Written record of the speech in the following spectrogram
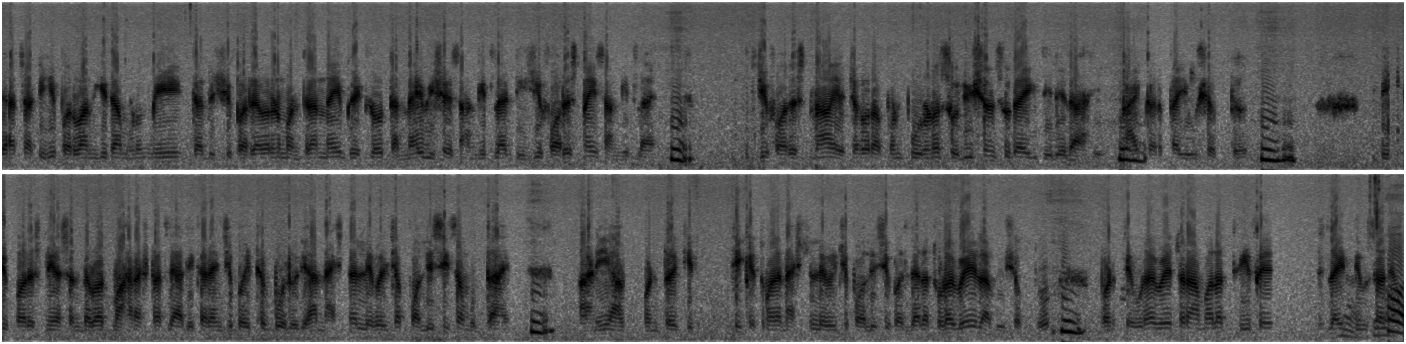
त्यासाठी ही परवानगी द्या म्हणून मी त्या दिवशी पर्यावरण मंत्र्यांनाही भेटलो त्यांनाही विषय सांगितला डीजी फॉरेस्टनाही सांगितलाय हम्म. डीजी फॉरेस्टना याच्यावर आपण पूर्ण सोल्युशन सुद्धा एक दिलेलं आहे काय करता येऊ शकतं. डीजी फॉरेस्टने या संदर्भात महाराष्ट्रातल्या अधिकाऱ्यांची बैठक बोलवली हा नॅशनल लेवलच्या पॉलिसीचा मुद्दा आहे. आणि आम्ही म्हणतोय की ठीक आहे तुम्हाला नॅशनल लेवलची पॉलिसी बदलायला थोडा वेळ लागू शकतो. पण तेवढा वेळ तर आम्हाला थ्री फेज लाइट दिवसात हो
